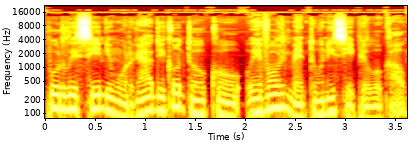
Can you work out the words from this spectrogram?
por Licínio Morgado e contou com o envolvimento do município local.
